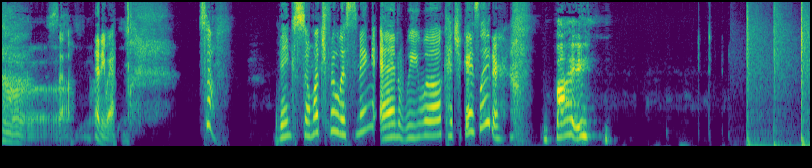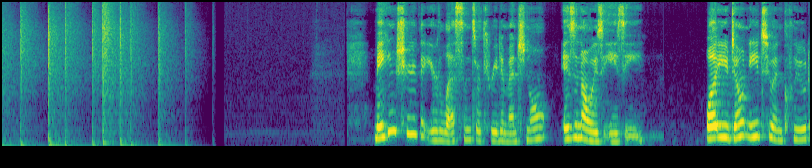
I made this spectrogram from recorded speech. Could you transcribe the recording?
Uh, anyway so thanks so much for listening and we will catch you guys later Bye. Making sure that your lessons are three dimensional isn't always easy. While you don't need to include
